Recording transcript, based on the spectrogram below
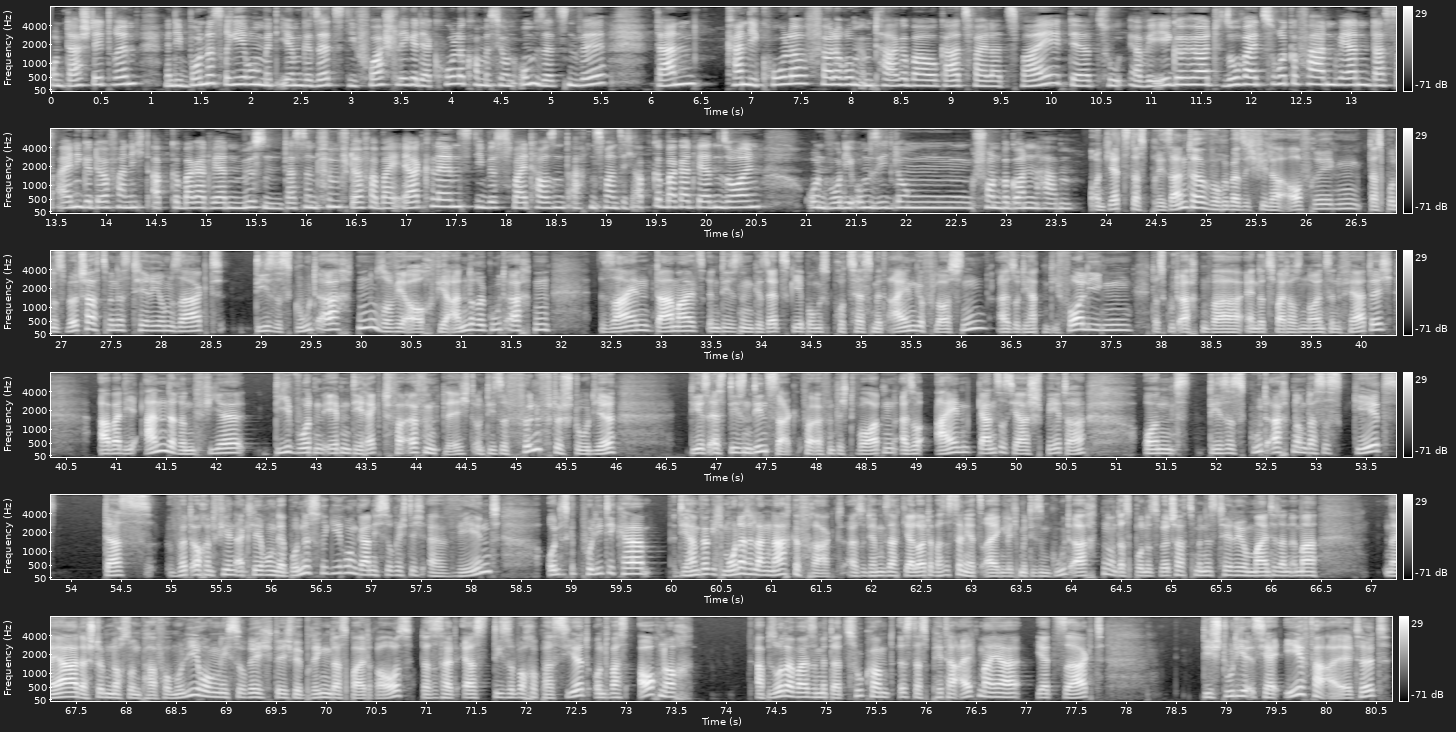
und da steht drin, wenn die Bundesregierung mit ihrem Gesetz die Vorschläge der Kohlekommission umsetzen will, dann kann die Kohleförderung im Tagebau Garzweiler 2, der zu RWE gehört, so weit zurückgefahren werden, dass einige Dörfer nicht abgebaggert werden müssen. Das sind fünf Dörfer bei Erkelenz, die bis 2028 abgebaggert werden sollen und wo die Umsiedlungen schon begonnen haben. Und jetzt das Brisante, worüber sich viele aufregen. Das Bundeswirtschaftsministerium sagt, dieses Gutachten, sowie auch vier andere Gutachten, seien damals in diesen Gesetzgebungsprozess mit eingeflossen. Also die hatten die vorliegen, das Gutachten war Ende 2019 fertig, aber die anderen vier, die wurden eben direkt veröffentlicht und diese fünfte Studie, die ist erst diesen Dienstag veröffentlicht worden, also ein ganzes Jahr später. Und dieses Gutachten, um das es geht, das wird auch in vielen Erklärungen der Bundesregierung gar nicht so richtig erwähnt. Und es gibt Politiker, die haben wirklich monatelang nachgefragt. Also die haben gesagt, ja Leute, was ist denn jetzt eigentlich mit diesem Gutachten? Und das Bundeswirtschaftsministerium meinte dann immer, naja, da stimmen noch so ein paar Formulierungen nicht so richtig, wir bringen das bald raus. Das ist halt erst diese Woche passiert. Und was auch noch absurderweise mit dazukommt, ist, dass Peter Altmaier jetzt sagt, die Studie ist ja eh veraltet,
